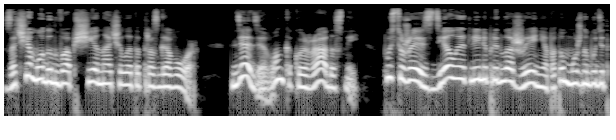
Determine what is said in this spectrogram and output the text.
Зачем Одан вообще начал этот разговор? Дядя, вон какой радостный. Пусть уже сделает Лили предложение, а потом можно будет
